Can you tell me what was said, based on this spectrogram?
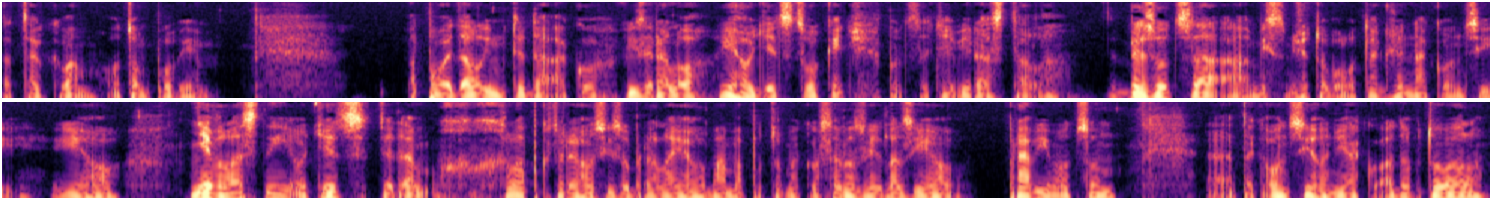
A tak vám o tom poviem. A povedal im teda, ako vyzeralo jeho detstvo, keď v podstate vyrastal bez otca. A myslím, že to bolo tak, že na konci jeho nevlastný otec, teda chlap, ktorého si zobrala jeho mama potom, ako sa rozviedla s jeho pravým otcom, tak on si ho nejako adoptoval,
